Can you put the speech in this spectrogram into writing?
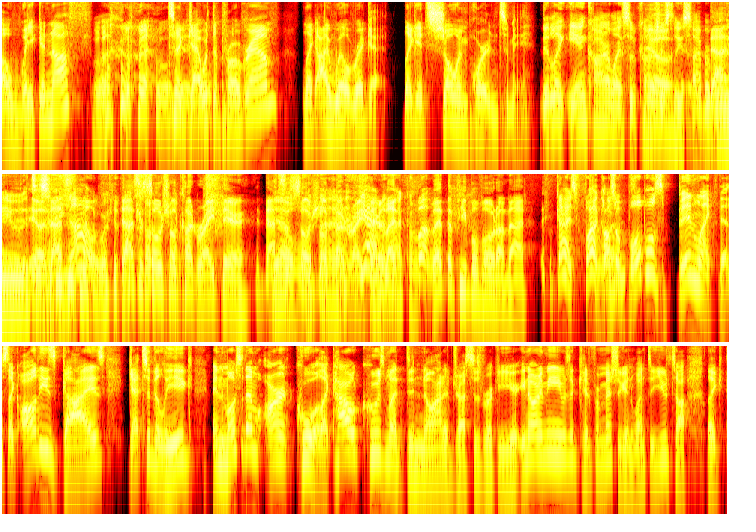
awake enough to get with the program, like I will rig it. Like it's so important to me. Did like Ian Connor like subconsciously Yo, cyberbully that- you? yo, that's- No, Where that That's a social from? cut right there. That's Yeah, a social cut right Yeah, there. Where Let but- let the people vote on that. Guys, fuck. Also, What? Bol Bol's been like this. Like all these guys get to the league, and most of them aren't cool. Like Kyle Kuzma didn't know how to dress his rookie year. You know what I mean? He was a kid from Michigan, went to Utah. Like,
